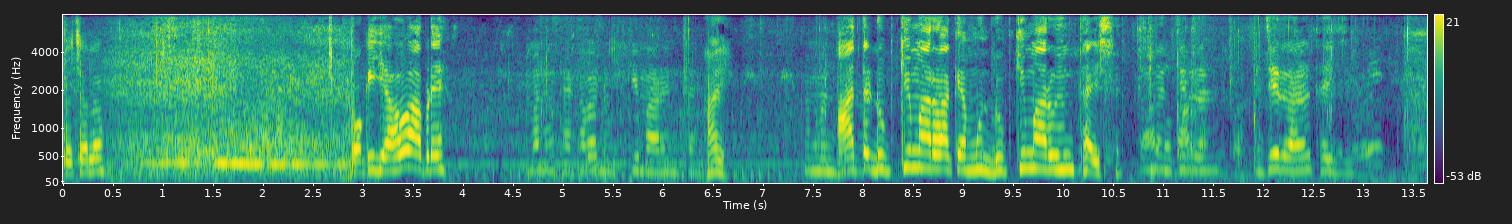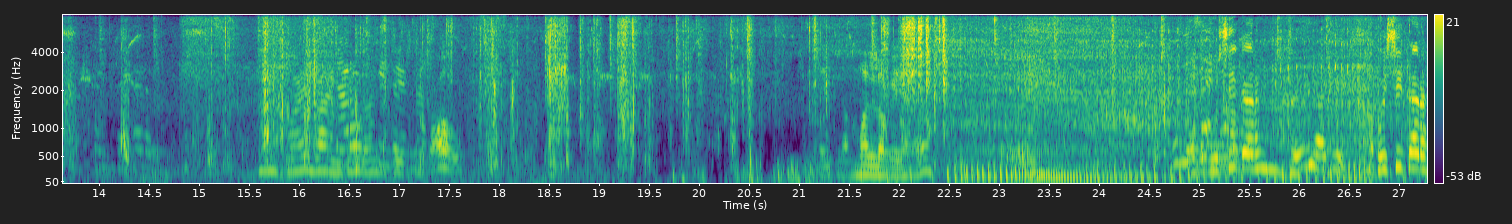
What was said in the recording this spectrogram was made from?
તો ચલો. પોકી ગયા હો આપણે? મને થાય ખબર ડૂબકી મારીને થાય. હાય. હા તો ડૂબકી મારવા કે હું ડૂબકી મારું એમ થાય છે. જેલ વાળું થઈ ગયું. એક નંબર લોકેશન હે. ખુશી કરો. ખુશી કરો.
